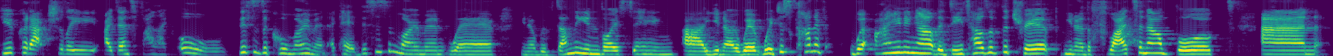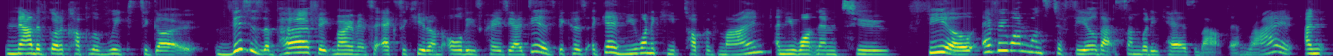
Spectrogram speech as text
you could actually identify like, oh, this is a cool moment. Okay, this is a moment where, you know, we've done the invoicing, uh, you know, we're, we're just kind of, we're ironing out the details of the trip. You know, the flights are now booked. and now they've got a couple of weeks to go. This is a perfect moment to execute on all these crazy ideas because again, you want to keep top of mind and you want them to feel, everyone wants to feel that somebody cares about them, right? And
